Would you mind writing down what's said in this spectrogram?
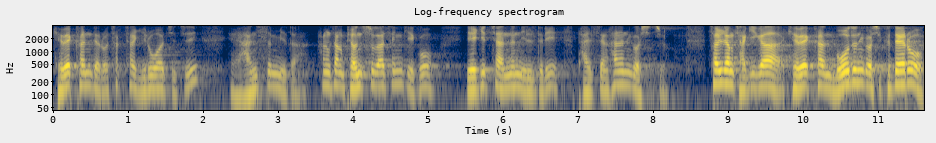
계획한 대로 착착 이루어지지 않습니다. 항상 변수가 생기고 예기치 않는 일들이 발생하는 것이죠. 설령 자기가 계획한 모든 것이 그대로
